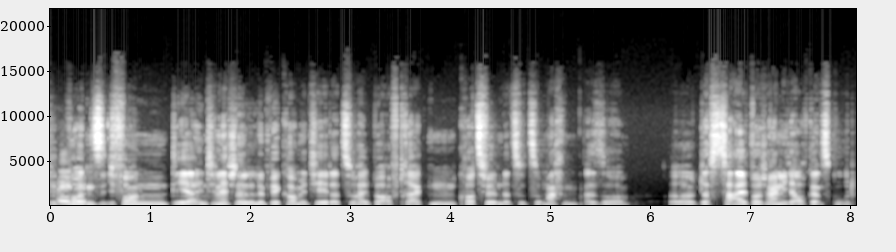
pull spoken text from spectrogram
wurden sie von der International Olympic Committee dazu halt beauftragt, einen Kurzfilm dazu zu machen. Also äh, das zahlt wahrscheinlich auch ganz gut.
